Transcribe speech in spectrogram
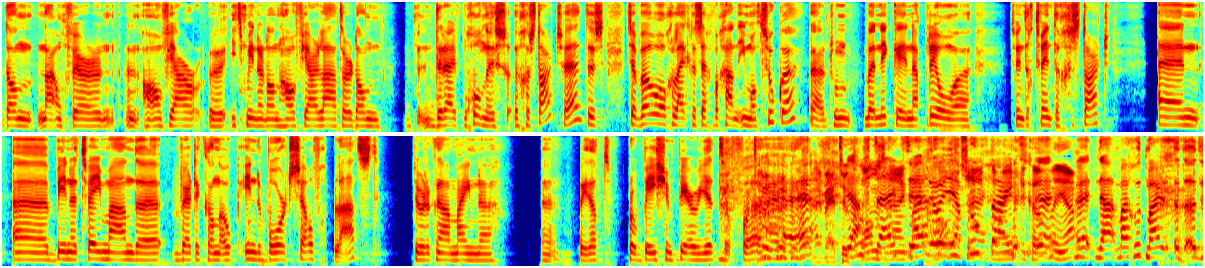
dan na ongeveer een, half jaar, iets minder dan een half jaar later, dan het bedrijf begonnen is gestart. Hè? Dus ze hebben wel al gelijk gezegd: we gaan iemand zoeken. Nou, toen ben ik in april uh, 2020 gestart. En binnen twee maanden werd ik dan ook in de board zelf geplaatst. Natuurlijk na mijn uh, weet dat, probation period. Of, uh, ja, proeftijd, ja, proeftijd. Ja. nou, maar goed, maar het, het,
